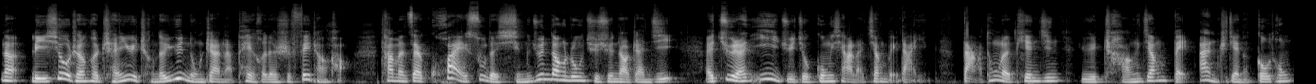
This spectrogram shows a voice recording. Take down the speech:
那李秀成和陈玉成的运动战呢，配合的是非常好。他们在快速的行军当中去寻找战机，哎，居然一举就攻下了江北大营，打通了天津与长江北岸之间的沟通。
